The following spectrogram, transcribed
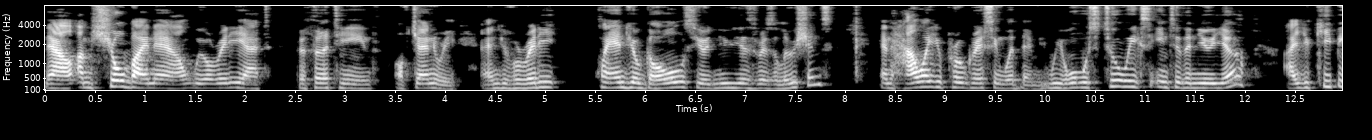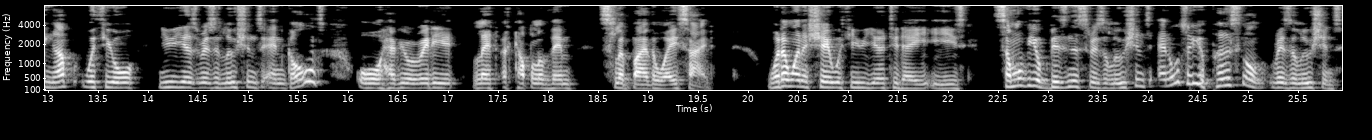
Now, I'm sure by now we're already at the 13th of January, and you've already planned your goals, your New Year's resolutions, and how are you progressing with them? We're almost two weeks into the new year. Are you keeping up with your New Year's resolutions and goals, or have you already let a couple of them slip by the wayside? What I want to share with you here today is some of your business resolutions and also your personal resolutions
